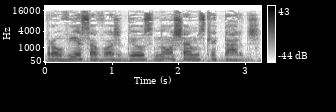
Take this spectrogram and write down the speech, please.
para ouvir essa voz de Deus e não acharmos que é tarde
